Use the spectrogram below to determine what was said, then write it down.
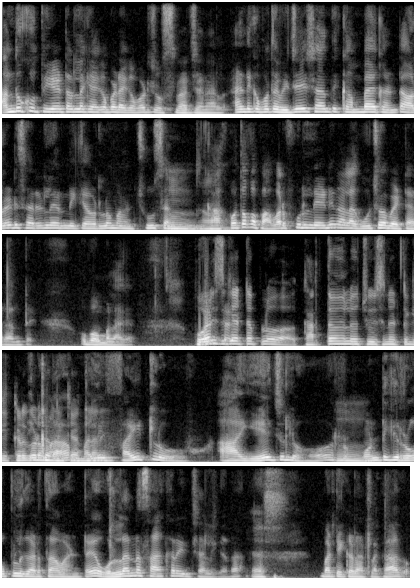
అందుకు థియేటర్లకు ఎగబడి ఎగబడి చూస్తున్నారు జనాలు. అండ్ ఇకపోతే విజయశాంతి కంబ్యాక్ అంటే ఆల్రెడీ సరిలేరు నీకెవరిలో మనం చూసాం. కాకపోతే ఒక పవర్ఫుల్ లేడీని అలా కూర్చోబెట్టారు అంతే ఓ బొమ్మలాగా. పోలీస్ గెటప్లో కర్తవ్యంలో చూసినట్టుగా ఇక్కడ కూడా మళ్ళీ ఫైట్లు ఆ ఏజ్లో ఒంటికి రోపులు కడతామంటే ఒళ్ళన్న సహకరించాలి కదా. బట్ ఇక్కడ అట్లా కాదు.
